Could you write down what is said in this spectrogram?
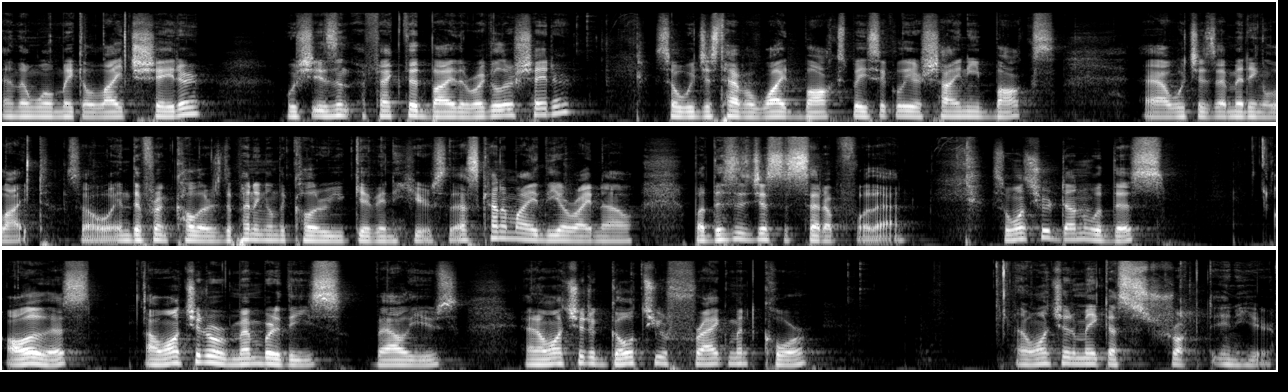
And then we'll make a light shader, which isn't affected by the regular shader. So we just have a white box, basically a shiny box uh, which is emitting light. So in different colors, depending on the color you give in here. So that's kind of my idea right now, but this is just a setup for that. So once you're done with this, all of this, I want you to remember these values and I want you to go to your fragment core. I want you to make a struct in here.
